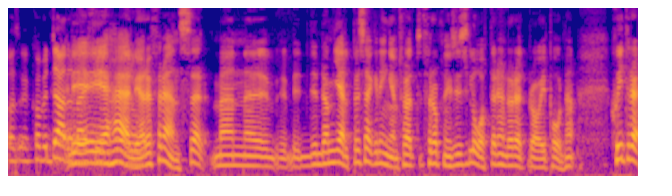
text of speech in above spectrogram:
Och så kommer Det är och- härliga referenser, men eh, de- hjälper säkert ingen för att förhoppningsvis låter det ändå rätt bra i podden. Skit i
